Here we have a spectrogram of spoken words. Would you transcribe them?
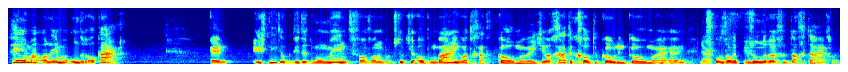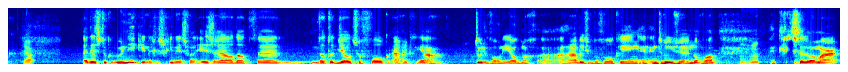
helemaal alleen maar onder elkaar. En is niet ook dit het moment van, van een stukje openbaring wat gaat komen, weet je? Wat gaat de grote koning komen? hè? ja, Ik vond het wel een bijzondere gedachte eigenlijk. Ja. Het is natuurlijk uniek in de geschiedenis van Israël dat, eh, dat het Joodse volk eigenlijk, ja, natuurlijk wonen hier ook nog eh, Arabische bevolking en, en Druzen en nog wat mhm, en christenen, maar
